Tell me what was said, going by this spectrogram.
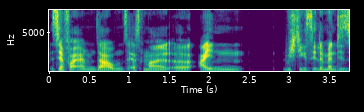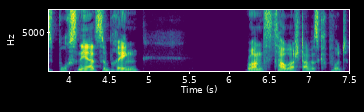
ist ja vor allem da, um uns erstmal äh, ein wichtiges Element dieses Buchs näher zu bringen. Rons Zauberstab ist kaputt.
